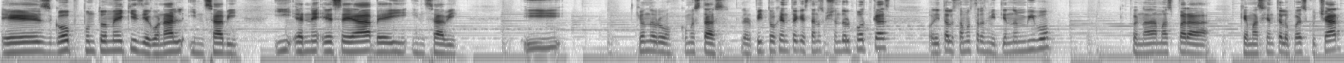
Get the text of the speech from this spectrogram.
Es gov.mx diagonal insabi. I-N-S-A-B-I insabi. Y... ¿Qué onda, bro? ¿Cómo estás? Le repito, gente que están escuchando el podcast. Ahorita lo estamos transmitiendo en vivo pues nada más para que más gente lo pueda escuchar.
